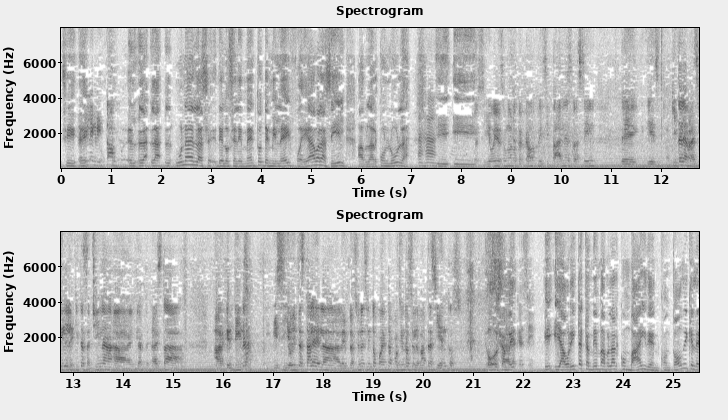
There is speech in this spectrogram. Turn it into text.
Sí, eh, le gritó. la- la- una de las de los elementos de Milei fue a Brasil a hablar con Lula Ajá. y, y Pues sí, oye, es uno de los mercados principales, Brasil. De, y es- quítale a Brasil y le quitas a China, a, a esta a Argentina. Y, si ahorita está la, la, la inflación en 140%, se le va a 300. o sea, Claro me- que sí. y, y ahorita también va a hablar con Biden, con todo y que le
